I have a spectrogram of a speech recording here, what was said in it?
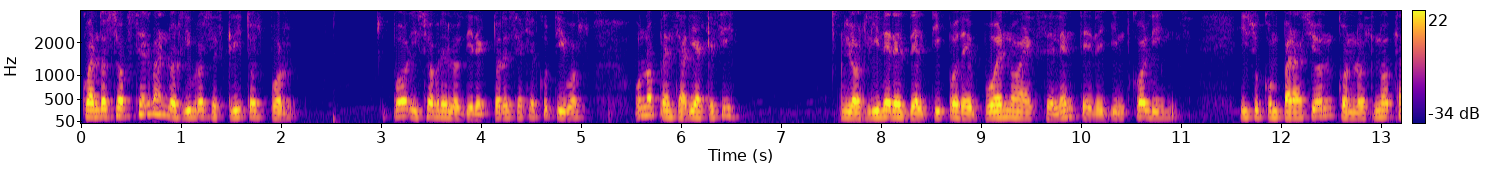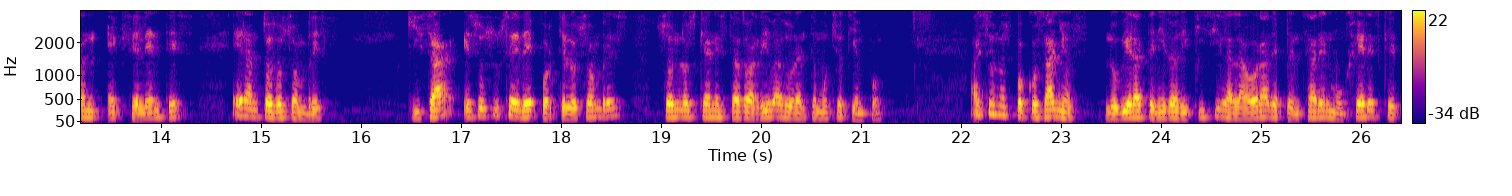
Cuando se observan los libros escritos por y sobre los directores ejecutivos, uno pensaría que sí. Los líderes del tipo de bueno a excelente de Jim Collins y su comparación con los no tan excelentes eran todos hombres. Quizá eso sucede porque los hombres son los que han estado arriba durante mucho tiempo. Hace unos pocos años lo hubiera tenido difícil a la hora de pensar en mujeres que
